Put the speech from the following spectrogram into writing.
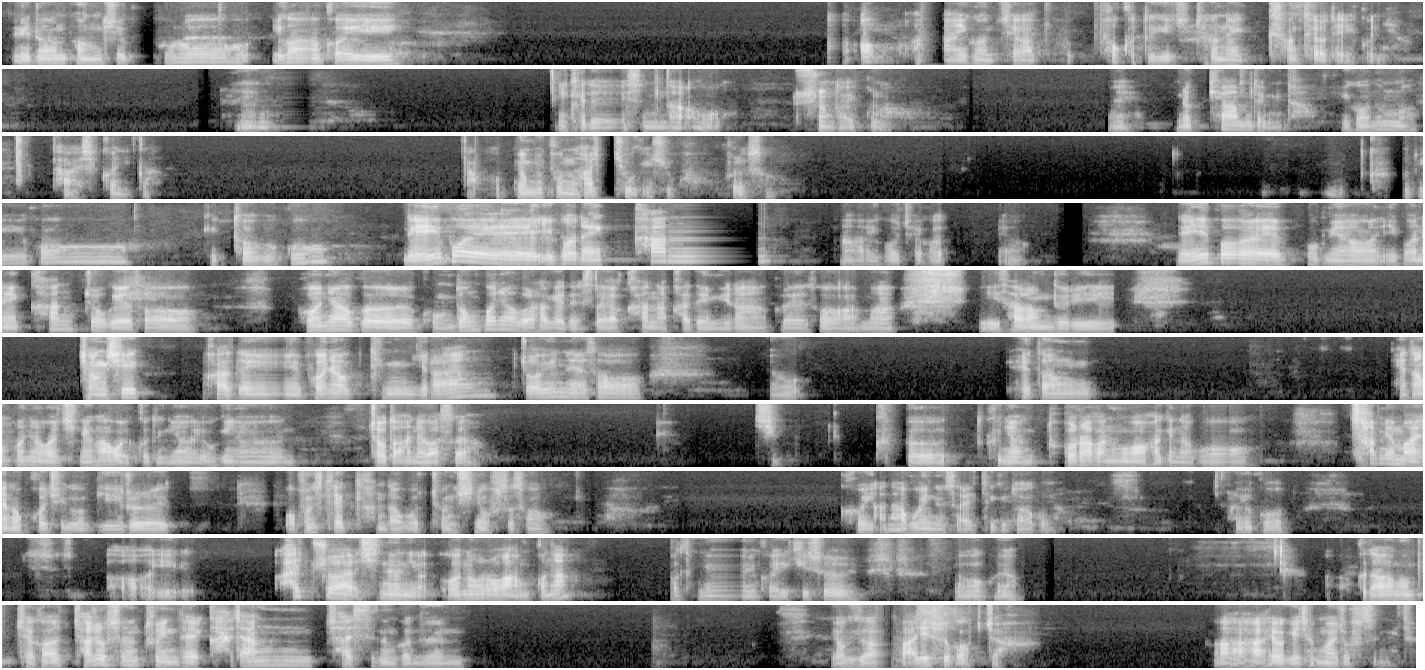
이런 방식으로 이건 거의 어? 아 이건 제가 포커 뜨기 전에 상태로 되어 있군요. 음. 이렇게 되어 있습니다. 어, 수정 다 있구나. 네, 이렇게 하면 됩니다. 이거는 뭐 다 아실 거니까. 아, 몇몇 분은 하시고 계시고 그래서 그리고 기터브고 네이버에 이번에 칸 아 이거 제가 네이버에 보면 이번에 칸 쪽에서 번역을 공동 번역을 하게 됐어요 칸 아카데미랑 그래서 아마 이 사람들이 정식 아카데미 번역팀이랑 조인해서 해당 해당 번역을 진행하고 있거든요. 여기는 저도 안 해봤어요. 집, 그, 그냥 돌아가는 것만 확인하고 참여만 해놓고 지금 일을 오픈스택 한다고 정신이 없어서 거의 안 하고 있는 사이트이기도 하고요. 그리고 어, 이, 할 줄 아시는 언어로 안거나 같은 경우에 거의 기술 영어고요. 그 다음은 제가 자주 쓰는 툴인데 가장 잘 쓰는 거는 여기가 빠질 수가 없죠. 아 여기 정말 좋습니다.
